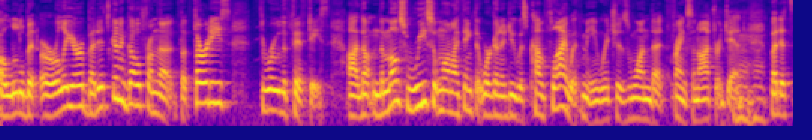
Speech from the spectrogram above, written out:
a little bit earlier, but it's going to go from the, the 30s through the 50s. Uh, the, the, most recent one I think that we're going to do is "Come Fly with Me," which is one that Frank Sinatra did. Mm-hmm. But it's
